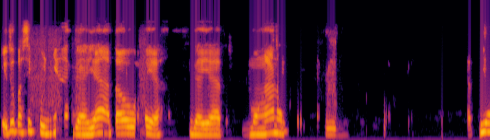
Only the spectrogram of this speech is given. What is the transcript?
Itu pasti punya gaya atau apa ya gaya omongan ya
